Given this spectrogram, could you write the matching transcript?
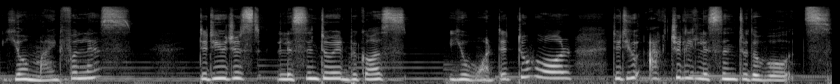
your mindfulness? Did you just listen to it because you wanted to, or did you actually listen to the words?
